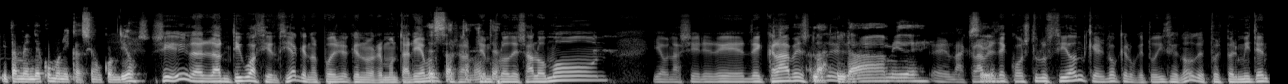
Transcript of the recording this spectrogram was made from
y también de comunicación con Dios. Sí, la, antigua ciencia que nos podría, que nos remontaríamos pues, al templo de Salomón, y a una serie de, claves. Las pirámides. Eh, las claves de construcción, que es lo que, lo que tú dices, ¿no? Después permiten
